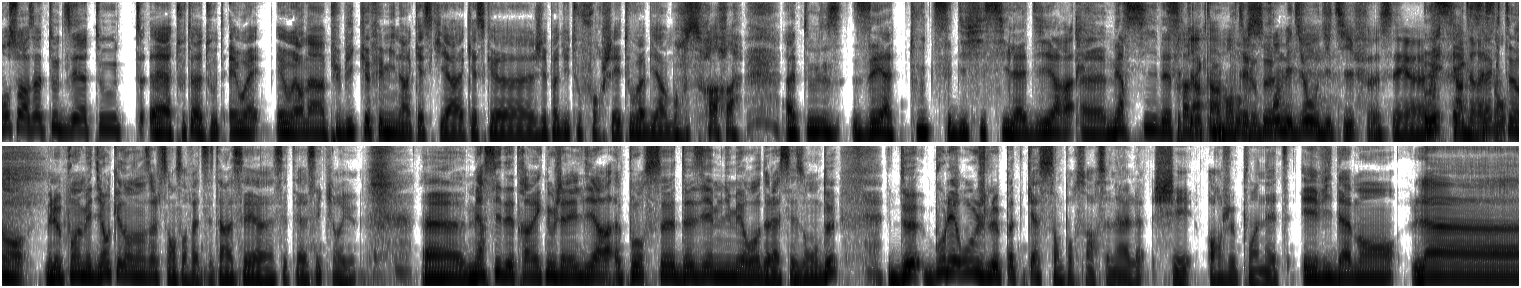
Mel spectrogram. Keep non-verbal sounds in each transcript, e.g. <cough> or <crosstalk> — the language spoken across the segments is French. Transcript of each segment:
Bonsoir à toutes et à toutes, et à toutes et à toutes. Et ouais, et ouais, on a un public que féminin. Qu'est-ce qu'il y a? Qu'est-ce que j'ai pas du tout fourché Tout va bien. <laughs> Bonsoir à tous et à toutes. C'est difficile à dire. Euh, merci d'être avec nous. C'est bien, inventé le point médian auditif. C'est euh, oui, intéressant. exactement. Mais le point médian que dans un seul sens en fait. C'était assez, euh, c'était assez curieux. Euh, merci d'être avec nous. J'allais le dire pour ce deuxième numéro de la saison 2 de Boulet Rouge, le podcast 100% Arsenal chez Orge.net. Évidemment,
